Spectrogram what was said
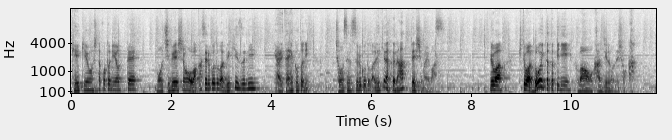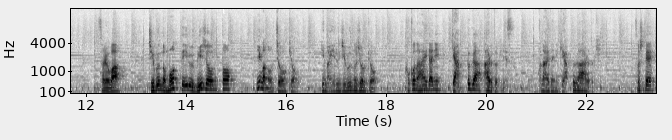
経験をしたことによってモチベーションを沸かせることができずにやりたいことに挑戦することができなくなってしまいます。では人はどういった時に不満を感じるのでしょうか？それは自分の持っているビジョンと今の状況今いる自分の状況ここの間にギャップがある時です。この間にギャップがある時。そして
